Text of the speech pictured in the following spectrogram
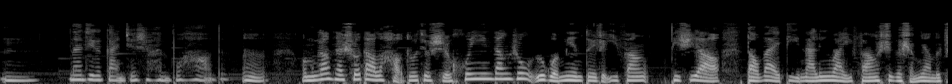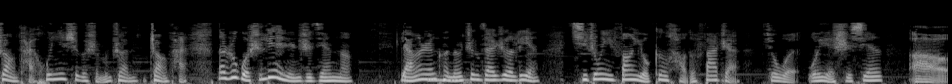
嗯。那这个感觉是很不好的。嗯，我们刚才说到了好多，就是婚姻当中，如果面对着一方必须要到外地，那另外一方是个什么样的状态？婚姻是个什么状状态？那如果是恋人之间呢？两个人可能正在热恋，其中一方有更好的发展，就我我也是先啊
